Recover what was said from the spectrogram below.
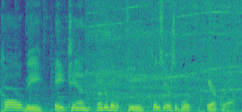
call the A 10 Thunderbolt II close air support aircraft.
